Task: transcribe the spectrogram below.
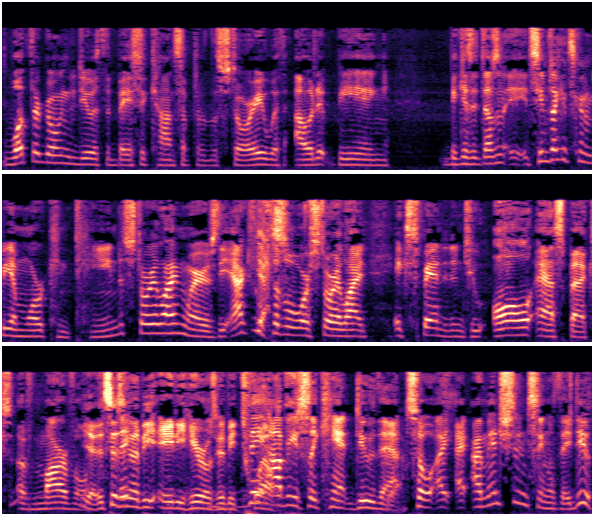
what they're going to do with the basic concept of the story without it being because it doesn't. It seems like it's going to be a more contained storyline, whereas the actual Yes. Civil War storyline expanded into all aspects of Marvel. Yeah, this isn't going to be 80 heroes. It's going to be 12. They obviously can't do that, Yeah. so I, I, I'm interested in seeing what they do,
